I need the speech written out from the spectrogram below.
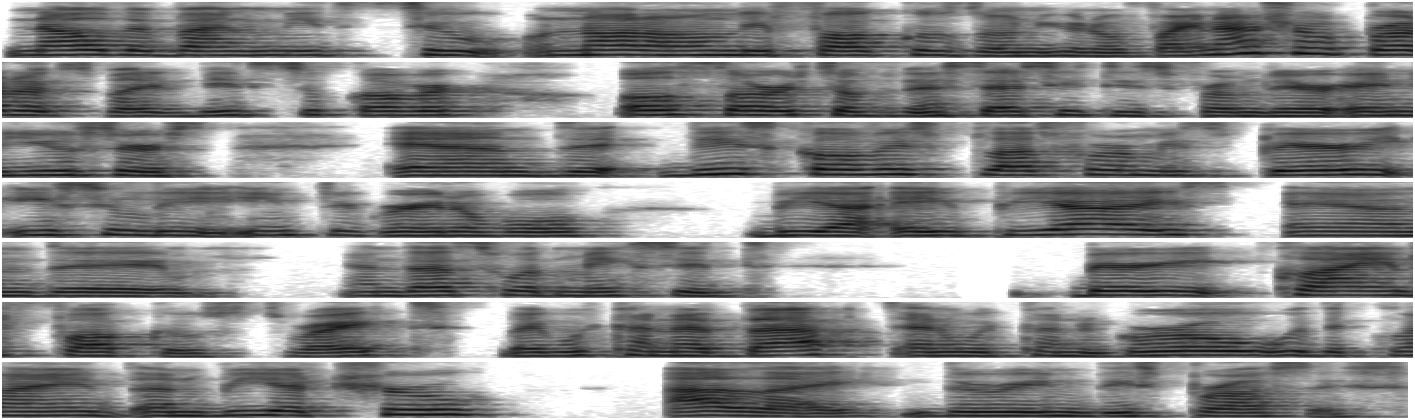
now the bank needs to not only focus on you know financial products but it needs to cover all sorts of necessities from their end users. And this Cobis platform is very easily integratable via APIs, and uh, and that's what makes it very client focused, right? Like we can adapt and we can grow with the client and be a true ally during this process.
